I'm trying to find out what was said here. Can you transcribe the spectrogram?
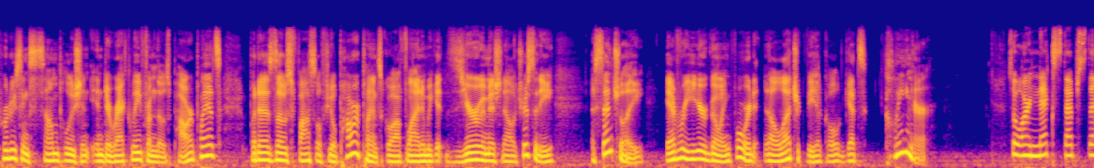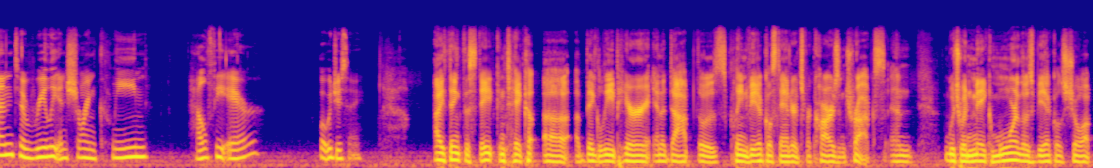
producing some pollution indirectly from those power plants. But as those fossil fuel power plants go offline and we get zero emission electricity, essentially, every year going forward, an electric vehicle gets cleaner. So our next steps then to really ensuring clean, healthy air, what would you say? I think the state can take a, a, big leap here and adopt those clean vehicle standards for cars and trucks, and which would make more of those vehicles show up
